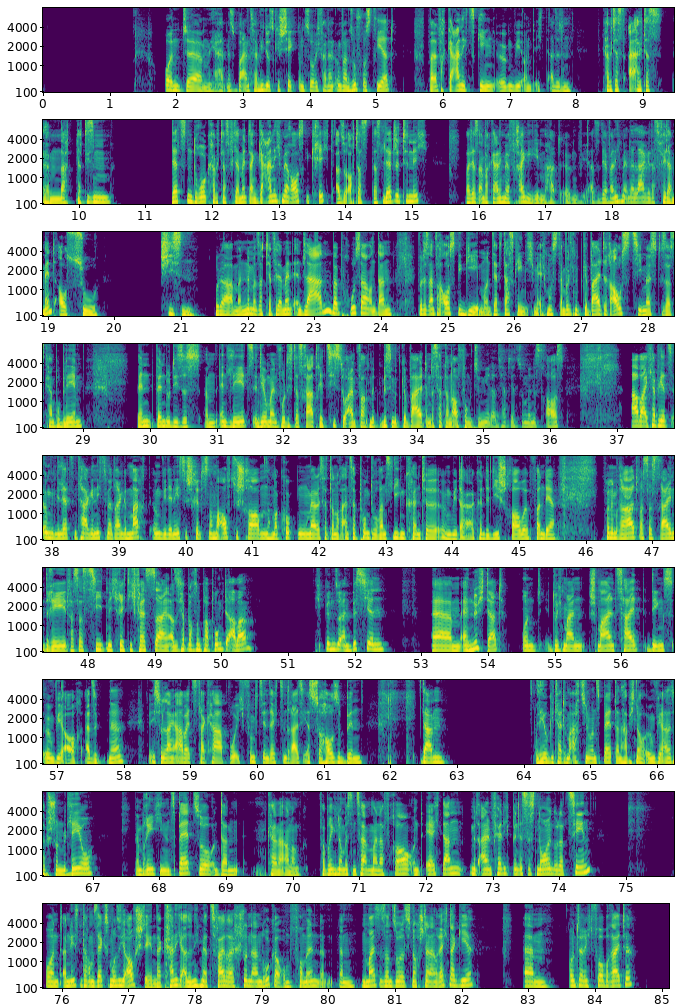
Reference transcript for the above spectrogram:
Und ähm, ja, hat mir so ein, zwei Videos geschickt und so. Ich war dann irgendwann so frustriert, weil einfach gar nichts ging irgendwie. Und ich, also dann habe ich das, habe ich das ähm, nach, nach diesem letzten Druck habe ich das Filament dann gar nicht mehr rausgekriegt, also auch das, das Legite nicht, weil das einfach gar nicht mehr freigegeben hat irgendwie. Also der war nicht mehr in der Lage, das Filament auszuschießen. Oder man, ne, man sagt ja Filament entladen bei Prusa und dann wird es einfach ausgegeben und selbst das ging nicht mehr. Ich musste dann wirklich mit Gewalt rausziehen. Du hast gesagt, das ist kein Problem. Wenn, wenn du dieses ähm, entlädst, in dem Moment, wo dich das Rad dreht, ziehst du einfach mit ein bisschen mit Gewalt und das hat dann auch funktioniert. Also ich habe es jetzt zumindest raus. Aber ich habe jetzt irgendwie die letzten Tage nichts mehr dran gemacht. Irgendwie der nächste Schritt ist nochmal aufzuschrauben, nochmal gucken. Maris hat da noch ein, zwei Punkte, woran es liegen könnte. Irgendwie da könnte die Schraube von der, von dem Rad, was das reindreht, was das zieht, nicht richtig fest sein. Also ich habe noch so ein paar Punkte, aber ich bin so ein bisschen ähm, ernüchtert und durch meinen schmalen Zeitdings irgendwie auch, also, ne, wenn ich so einen langen Arbeitstag habe, wo ich 15, 16, 30 erst zu Hause bin, dann Leo geht halt um 18 Uhr ins Bett, dann habe ich noch irgendwie anderthalb Stunden mit Leo, dann bringe ich ihn ins Bett so und dann, keine Ahnung, verbringe ich noch ein bisschen Zeit mit meiner Frau und ehe ich dann mit allem fertig bin, ist es neun oder zehn. Und am nächsten Tag um sechs muss ich aufstehen. Da kann ich also nicht mehr zwei, drei Stunden an den Drucker rumfummeln. Dann, dann meistens dann so, dass ich noch schnell an den Rechner gehe, ähm, Unterricht vorbereite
